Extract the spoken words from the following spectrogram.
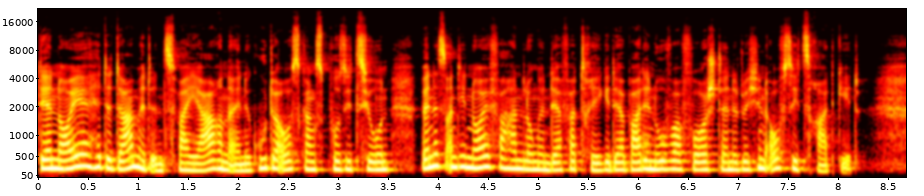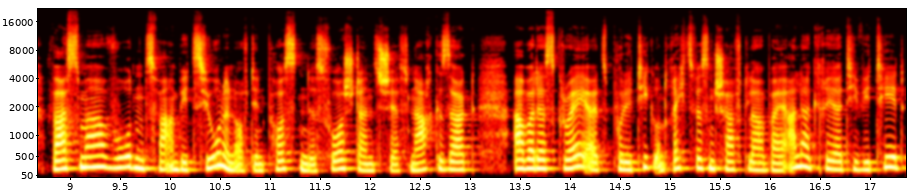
Der Neue hätte damit in zwei Jahren eine gute Ausgangsposition, wenn es an die Neuverhandlungen der Verträge der Badenova-Vorstände durch den Aufsichtsrat geht. Wasmer wurden zwar Ambitionen auf den Posten des Vorstandschefs nachgesagt, aber dass Gray als Politik- und Rechtswissenschaftler bei aller Kreativität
